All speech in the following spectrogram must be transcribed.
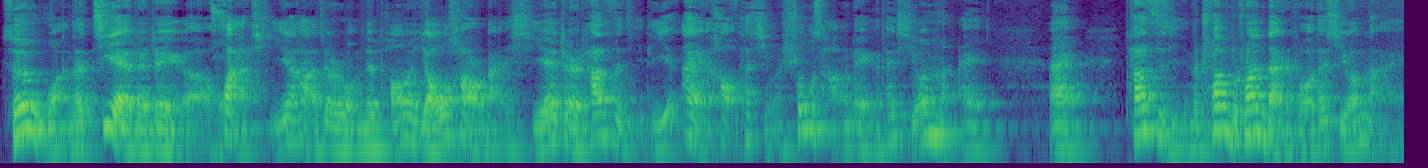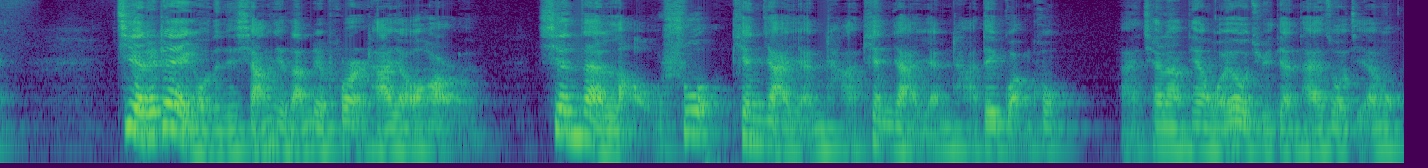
所以我呢借着这个话题哈，就是我们那朋友摇号买鞋，这是他自己的一爱好，他喜欢收藏这个，他喜欢买，哎，他自己呢穿不穿单说，他喜欢买。借着这个，我呢就想起咱们这普洱茶摇号了。现在老说天价严查，天价严查得管控。哎，前两天我又去电台做节目，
